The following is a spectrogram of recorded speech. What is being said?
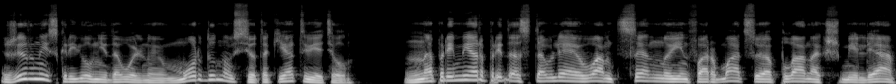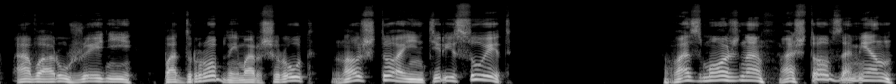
Жирный скривил недовольную морду, но все-таки ответил. Например, предоставляю вам ценную информацию о планах шмеля, о вооружении, подробный маршрут. Ну что, интересует? «Возможно. А что взамен?»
